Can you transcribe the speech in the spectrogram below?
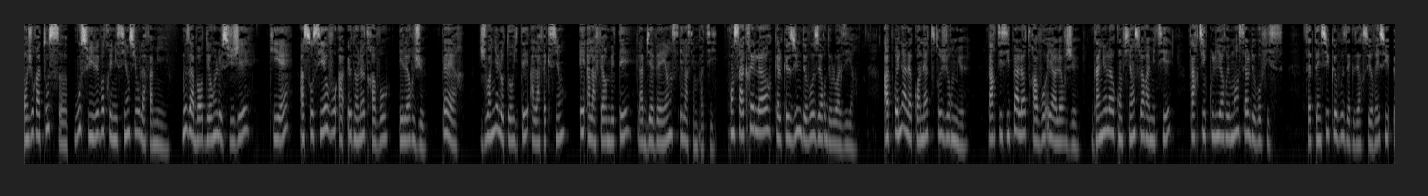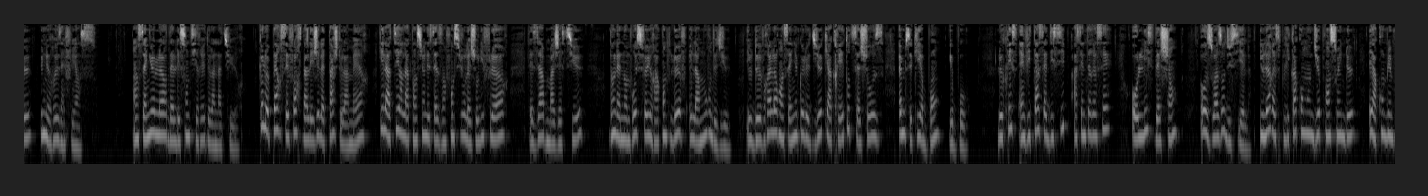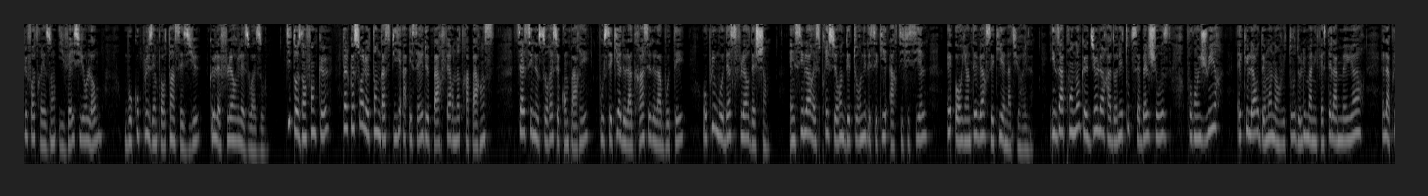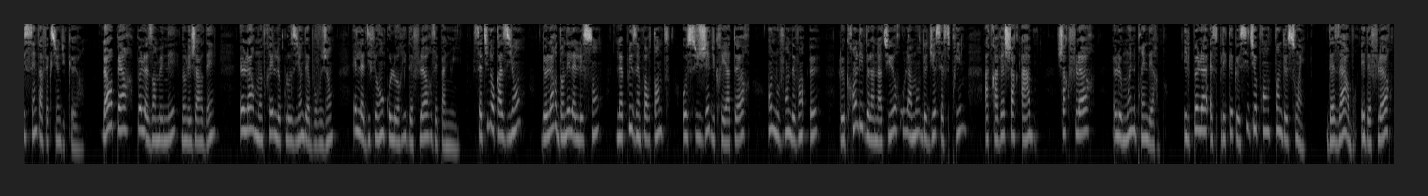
Bonjour à tous, vous suivez votre émission sur la famille. Nous aborderons le sujet qui est Associez-vous à eux dans leurs travaux et leurs jeux. Père, joignez l'autorité à l'affection et à la fermeté, la bienveillance et la sympathie. Consacrez-leur quelques-unes de vos heures de loisirs. Apprenez à les connaître toujours mieux. Participez à leurs travaux et à leurs jeux. Gagnez leur confiance, leur amitié, particulièrement celle de vos fils. C'est ainsi que vous exercerez sur eux une heureuse influence. Enseigne-leur des leçons tirées de la nature. Que le Père s'efforce d'alléger les tâches de la mère, qu'il attire l'attention de ses enfants sur les jolies fleurs, les arbres majestueux, dont les nombreuses feuilles racontent l'œuvre et l'amour de Dieu. Il devrait leur enseigner que le Dieu qui a créé toutes ces choses aime ce qui est bon et beau. Le Christ invita ses disciples à s'intéresser aux lys des champs aux oiseaux du ciel. Il leur expliqua comment Dieu prend soin d'eux et à combien plus forte raison il veille sur l'homme, beaucoup plus important à ses yeux que les fleurs et les oiseaux. Dites aux enfants que, quel que soit le temps gaspillé à essayer de parfaire notre apparence, celle-ci ne saurait se comparer, pour ce qui est de la grâce et de la beauté, aux plus modestes fleurs des champs. Ainsi leurs esprits seront détournés de ce qui est artificiel et orientés vers ce qui est naturel. Ils apprendront que Dieu leur a donné toutes ces belles choses pour en jouir et qu'il leur demande en retour de lui manifester la meilleure et la plus sainte affection du cœur. Leur père peut les emmener dans le jardin et leur montrer l'éclosion des bourgeons et les différents coloris des fleurs épanouies. C'est une occasion de leur donner les leçons les plus importantes au sujet du Créateur en ouvrant devant eux le grand livre de la nature où l'amour de Dieu s'exprime à travers chaque arbre, chaque fleur et le moindre brin d'herbe. Il peut leur expliquer que si Dieu prend tant de soin des arbres et des fleurs,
